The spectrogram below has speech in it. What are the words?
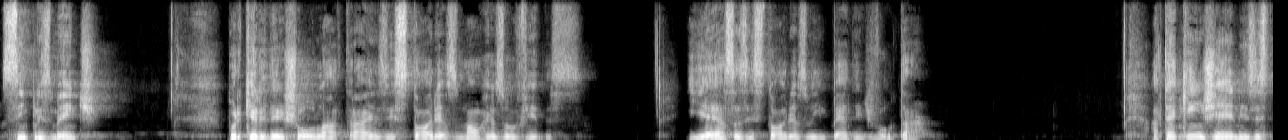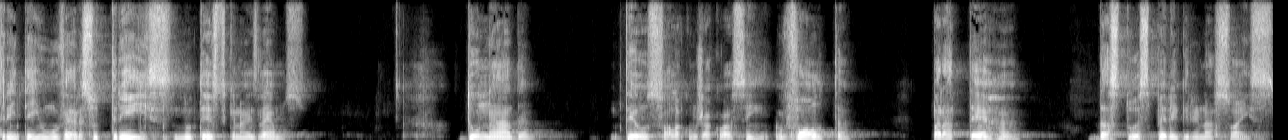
Simplesmente porque ele deixou lá atrás histórias mal resolvidas. E essas histórias o impedem de voltar. Até que em Gênesis 31, verso 3, no texto que nós lemos, do nada, Deus fala com Jacó assim: volta para a terra das tuas peregrinações,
